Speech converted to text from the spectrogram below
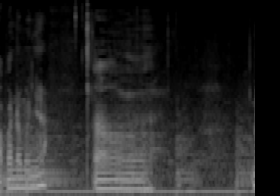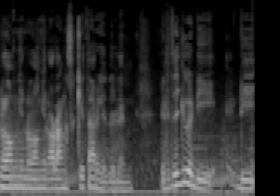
apa namanya uh, nolongin nolongin orang sekitar gitu. Dan, dan itu juga di di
